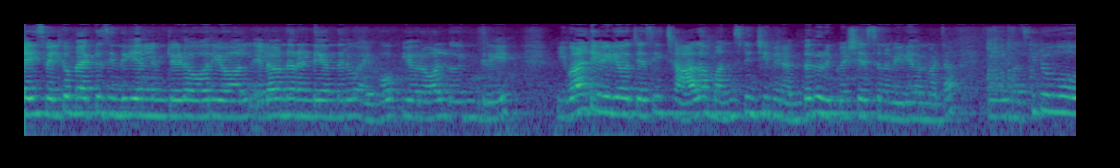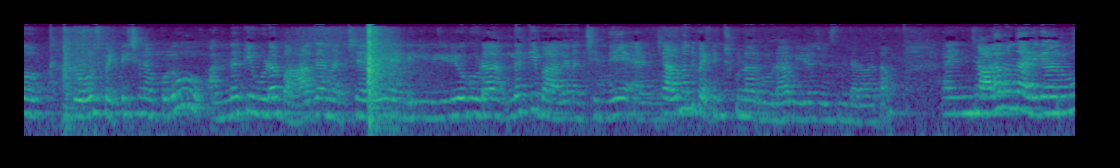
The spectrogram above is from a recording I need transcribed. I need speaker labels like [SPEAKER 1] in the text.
[SPEAKER 1] Guys welcome back to Sindhigi unlimited how are you all ఎలా ఉన్నారండి అందరూ? I hope you are all doing great ఇవాళ video వచ్చేసి చాలా మంత్స్ నుంచి మీరు అందరూ రిక్వెస్ట్ చేస్తున్న వీడియో అనమాట ఈ మస్కిటో రోల్స్ పెట్టించినప్పుడు అందరికీ కూడా బాగా నచ్చాయి అండ్ ఈ వీడియో కూడా అందరికీ బాగా నచ్చింది. అండ్ చాలా మంది పెట్టించుకున్నారు కూడా వీడియో చూసిన తర్వాత. అండ్ చాలా మంది అడిగారు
